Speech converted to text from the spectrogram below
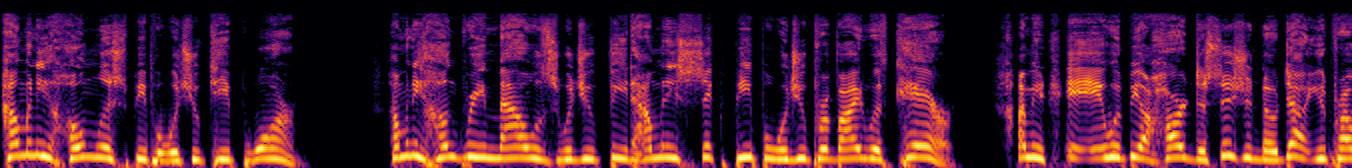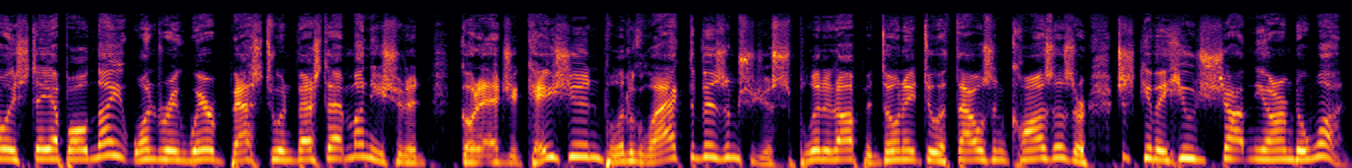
How many homeless people would you keep warm? How many hungry mouths would you feed? How many sick people would you provide with care? I mean, it, would be a hard decision, no doubt. You'd probably stay up all night wondering where best to invest that money. Should it go to education, political activism? Should you split it up and donate to a thousand causes or just give a huge shot in the arm to one?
